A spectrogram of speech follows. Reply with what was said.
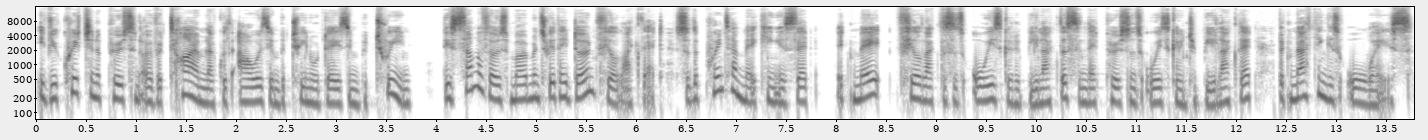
if you question a person over time, like with hours in between or days in between, there's some of those moments where they don't feel like that. So the point I'm making is that it may feel like this is always going to be like this and that person's always going to be like that, but nothing is always.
